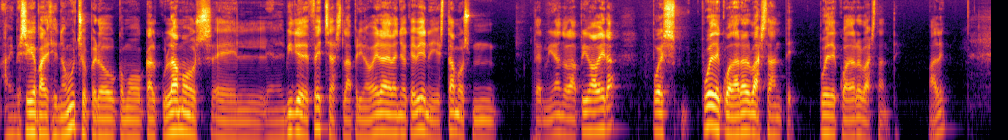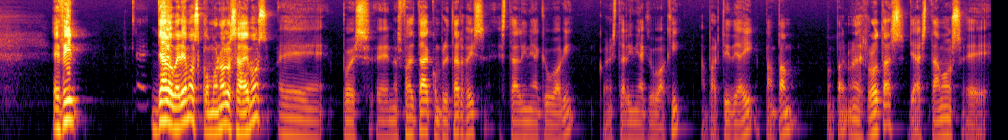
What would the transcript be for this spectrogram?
a mí me sigue pareciendo mucho, pero como calculamos en el vídeo de fechas la primavera del año que viene y estamos mm, terminando la primavera, pues puede cuadrar bastante, puede cuadrar bastante, ¿vale? En fin, ya lo veremos, como no lo sabemos, eh, pues eh, nos falta completar, ¿veis? Esta línea que hubo aquí, con esta línea que hubo aquí. A partir de ahí, pam, pam, pam, pam una vez rotas, ya estamos eh,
